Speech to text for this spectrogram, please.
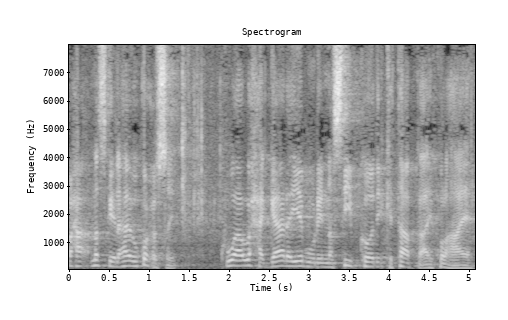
waxaa naska ilaahay uu ku xusay. Kuwaa waxa gaadhaya buu ihi nasiibkoodii kitaabka ay ku lahaayeen.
